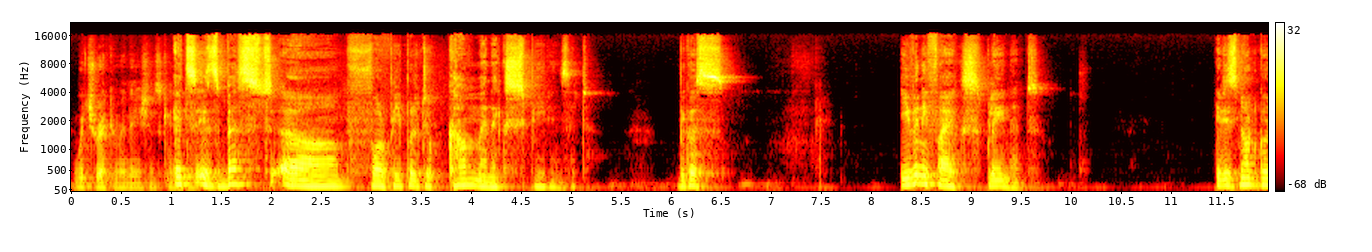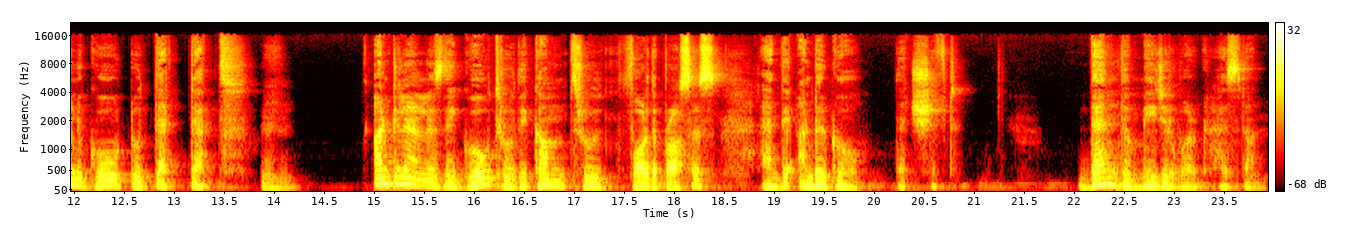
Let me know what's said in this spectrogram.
Which recommendations can it's, It's best uh, for people to come and experience it. Because even if I explain it, it is not going to go to that depth mm-hmm. until and unless they go through, they come through for the process and they undergo that shift. Then the major work has done.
